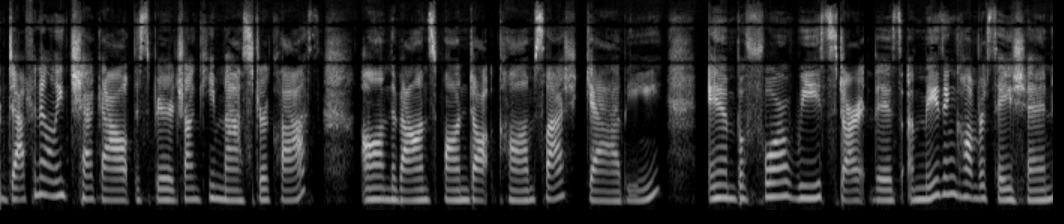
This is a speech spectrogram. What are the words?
definitely check out the Spirit Junkie Masterclass on thebalancedblonde.com slash Gabby. And before we start this amazing conversation,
